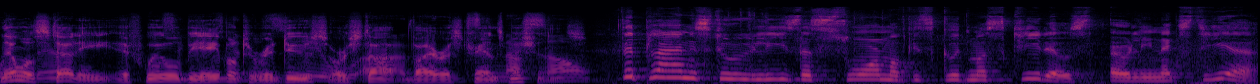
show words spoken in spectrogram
Then we'll study if we will be able to reduce or stop virus transmissions. The plan is to release a swarm of these good mosquitoes early next year.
